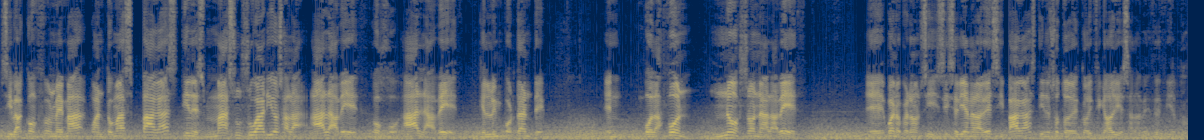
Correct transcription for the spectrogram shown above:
Si va conforme más, cuanto más pagas, tienes más usuarios a la, a la vez, ojo, a la vez, que es lo importante. En Vodafone no son a la vez. Eh, bueno, perdón, sí, sí serían a la vez si pagas, tienes otro decodificador y es a la vez, es cierto.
